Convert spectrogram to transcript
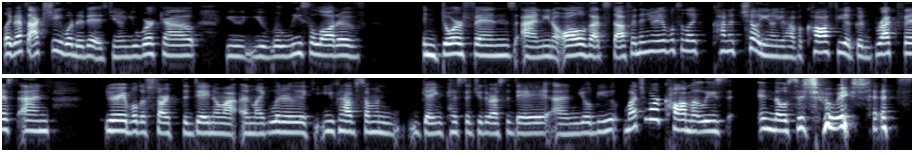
Like that's actually what it is. You know, you work out, you you release a lot of endorphins and you know all of that stuff and then you're able to like kind of chill you know you have a coffee a good breakfast and you're able to start the day no matter and like literally like you could have someone getting pissed at you the rest of the day and you'll be much more calm at least in those situations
